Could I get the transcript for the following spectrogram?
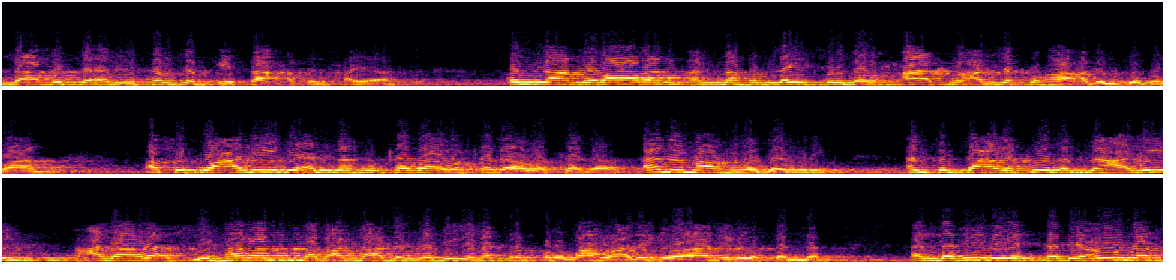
لا بد أن يترجم في ساحة الحياة. قلنا مرارا أنهم ليسوا لوحات نعلقها على الجدران. أصف علي بأنه كذا وكذا وكذا. أنا ما هو دوري. أنتم تعرفون أن علي على رأس هرم طبعا بعد النبي الأكرم صلى الله عليه وآله وسلم. الذين يتبعونه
